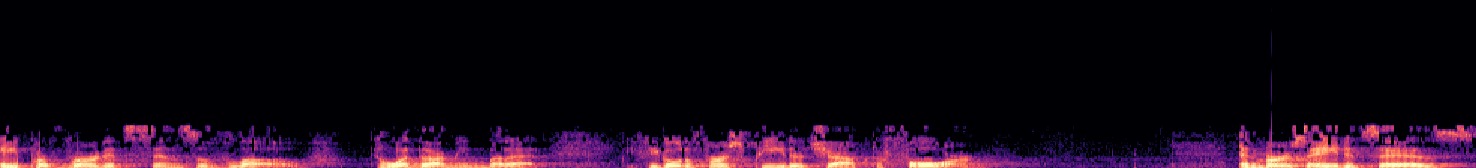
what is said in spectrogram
a perverted sense of love. And what do I mean by that? If you go to 1 Peter chapter 4, in verse 8 it says,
